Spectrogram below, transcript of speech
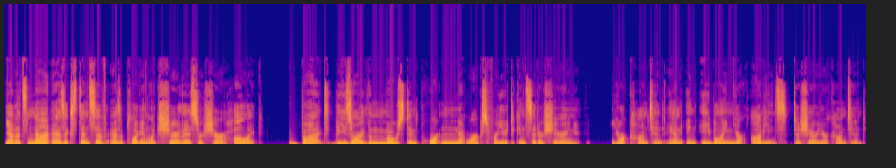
Yeah, that's not as extensive as a plugin like Share This or Shareaholic, but these are the most important networks for you to consider sharing your content and enabling your audience to share your content.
